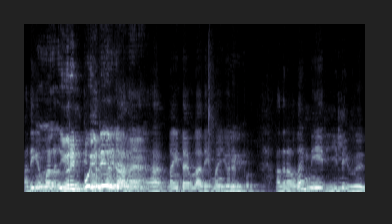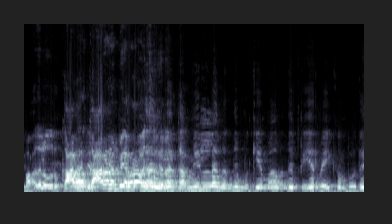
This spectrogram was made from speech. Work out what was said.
அதிகமான Urine போயிட்டே இருக்காங்க. நைட் டைமில் அதிகமாக யூரின் போகிறது அதனால தான் நீர் இழிவு. அதுல ஒரு காரண காரண பேரை தான் தமிழ்ல வந்து முக்கியமா வந்து பெயர் வைக்கும்போது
